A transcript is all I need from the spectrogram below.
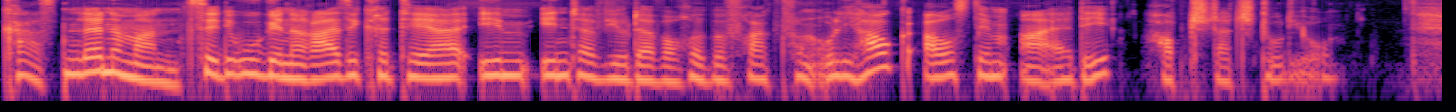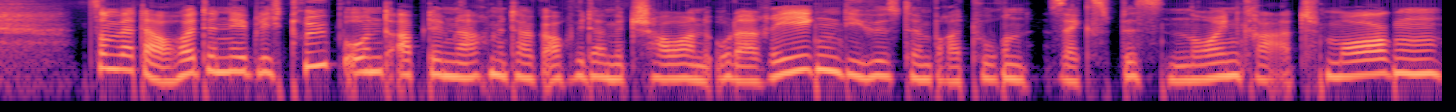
Carsten Lennemann, CDU-Generalsekretär, im Interview der Woche befragt von Uli Haug aus dem ARD Hauptstadtstudio. Zum Wetter. Heute neblig trüb und ab dem Nachmittag auch wieder mit Schauern oder Regen. Die Höchsttemperaturen 6 bis 9 Grad. Morgen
